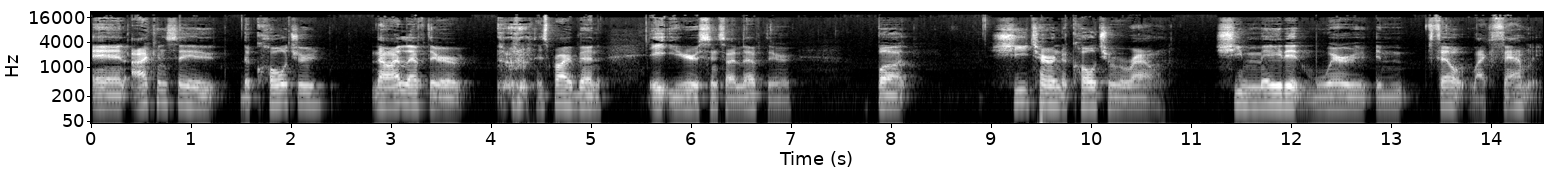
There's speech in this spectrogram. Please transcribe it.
and I can say the culture. Now I left there. it's probably been eight years since I left there, but she turned the culture around. She made it where it felt like family.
